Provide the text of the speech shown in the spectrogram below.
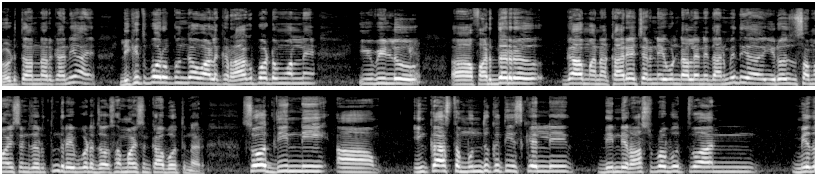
నోటితో అన్నారు కానీ లిఖితపూర్వకంగా వాళ్ళకి రాకపోవడం వల్లనే వీళ్ళు ఫర్దర్గా మన కార్యాచరణ ఏమి ఉండాలనే దాని మీద ఈరోజు సమావేశం జరుగుతుంది. రేపు కూడా సమావేశం కాబోతున్నారు. సో దీన్ని ఇంకాస్త ముందుకు తీసుకెళ్ళి దీన్ని రాష్ట్ర ప్రభుత్వాన్ని మీద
